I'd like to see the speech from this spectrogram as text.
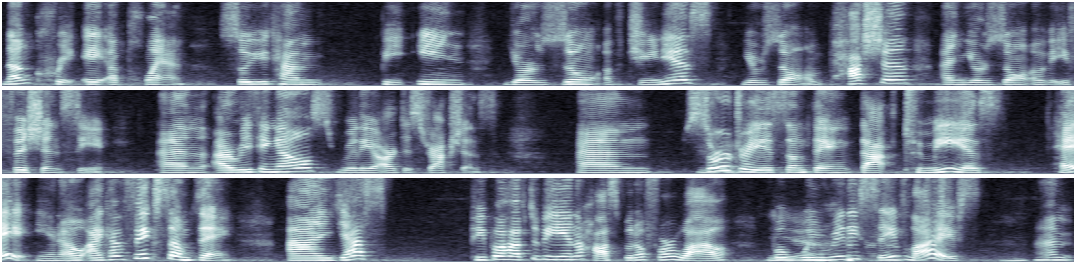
then create a plan so you can be in your zone of genius your zone of passion and your zone of efficiency and everything else really are distractions and surgery yeah. is something that to me is hey you know i can fix something and yes people have to be in a hospital for a while but yeah. we really save lives mm-hmm. and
